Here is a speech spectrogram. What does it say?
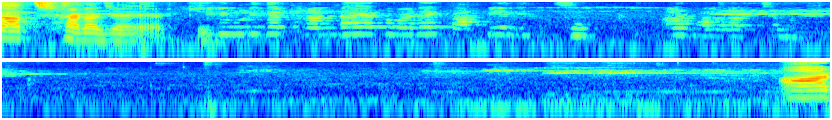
কাজ সারা যায় আর কি। ঠান্ডায় একেবারে কাঁপিয়ে দিচ্ছে আর ভালো লাগছে না। আর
